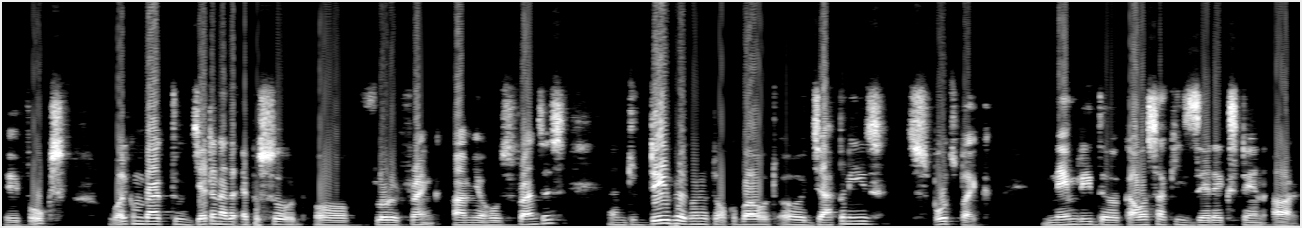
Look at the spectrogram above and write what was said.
Hey folks, welcome back to yet another episode of Floated Frank. I'm your host Francis, and today we are going to talk about a Japanese sports bike, namely the Kawasaki ZX10R.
